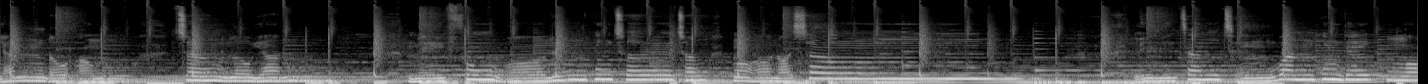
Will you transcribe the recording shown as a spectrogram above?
引导行，将路引。微风和暖轻吹进我内心，连绵真情温馨的爱，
